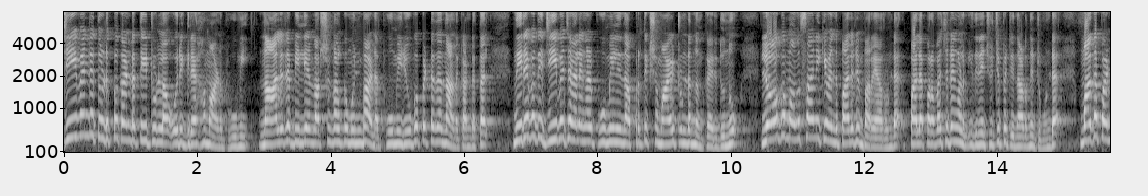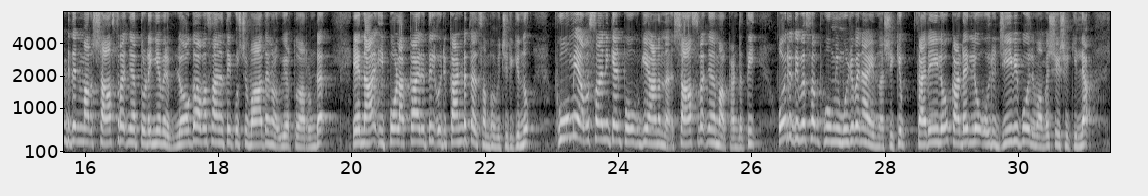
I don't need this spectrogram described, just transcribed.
ജീവന്റെ തുടുപ്പ് കണ്ടെത്തിയിട്ടുള്ള ഒരു ഗ്രഹമാണ് ഭൂമി. നാലര ബില്യൺ വർഷങ്ങൾക്ക് മുൻപാണ് ഭൂമി രൂപപ്പെട്ടതെന്നാണ് കണ്ടെത്തൽ. നിരവധി ജീവജാലങ്ങൾ ഭൂമിയിൽ നിന്ന് അപ്രത്യക്ഷമായിട്ടുണ്ടെന്നും കരുതുന്നു. ലോകം അവസാനിക്കുമെന്ന് പലരും പറയാറുണ്ട്. പല പ്രവചനങ്ങളും ഇതിനെ ചുറ്റിപ്പറ്റി നടന്നിട്ടുമുണ്ട്. മതപണ്ഡിതന്മാർ ശാസ്ത്രജ്ഞർ തുടങ്ങിയവരും ലോകാവസാനത്തെക്കുറിച്ച് വാദങ്ങൾ ഉയർത്താറുണ്ട്. എന്നാൽ ഇപ്പോൾ അക്കാര്യത്തിൽ ഒരു കണ്ടെത്തൽ സംഭവിച്ചിരിക്കുന്നു. ഭൂമി അവസാനിക്കാൻ പോവുകയാണെന്ന് ശാസ്ത്രജ്ഞന്മാർ കണ്ടെത്തി. ഒരു ദിവസം ഭൂമി മുഴുവനായി നശിക്കും. കരയിലോ കടലിലോ ഒരു ജീവി പോലും അവശേഷിക്കില്ല.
